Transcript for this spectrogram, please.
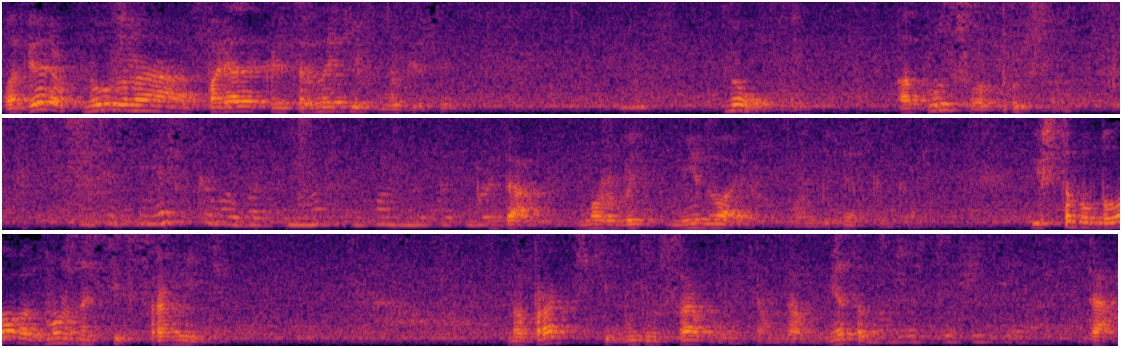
Во-первых, нужно порядок альтернатив выписать. Ну, от лучшего к худшему. Если несколько выборов, может, может быть только Да, может быть не два их, может быть несколько. И чтобы была возможность их сравнить. На практике будем сравнивать. Я вам дам метод. Мы же тоже делали. Да.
